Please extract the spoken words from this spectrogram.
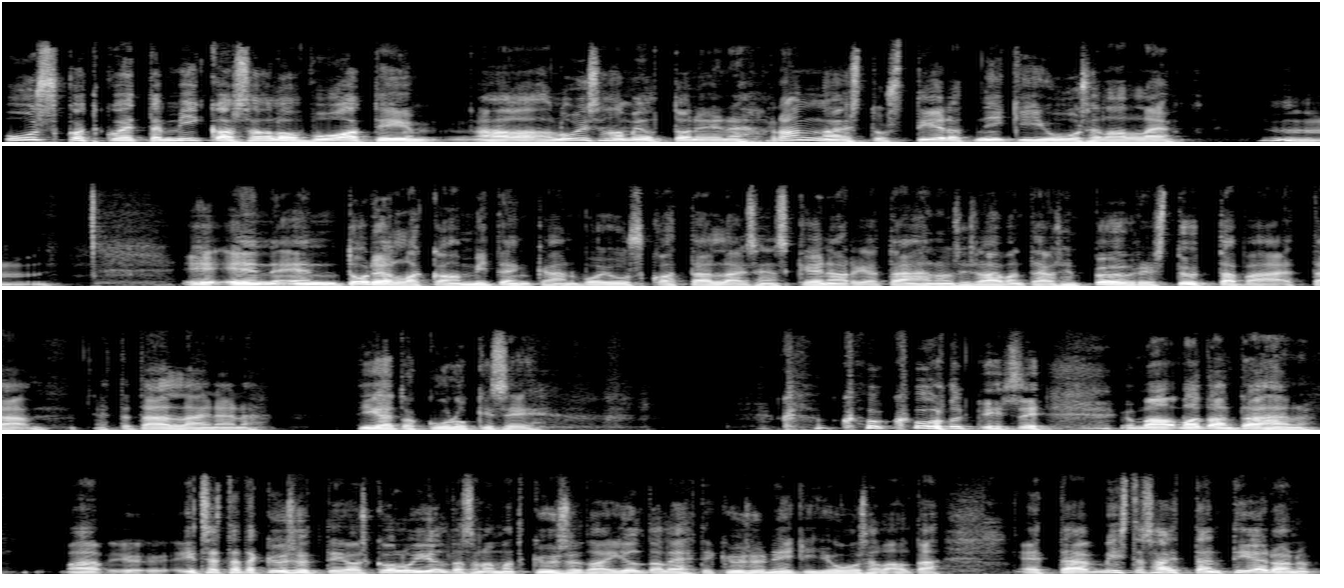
Uskotko, että Mika Salo vuoti äh, Lewis Hamiltonin rangaistustiedot Niki Juuselalle? Hmm. E, en, en todellakaan mitenkään voi uskoa tällaisen skenaarioon. Tämähän on siis aivan täysin pöyristyttävää, että, että tällainen tieto kulkisi. kulkisi. Mä, mä otan tähän Mä, itse asiassa tätä kysyttiin, olisiko ollut Ilta-Sanomat kysy tai Iltalehti kysy Niki Juuselalta, että mistä sait tämän tiedon,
